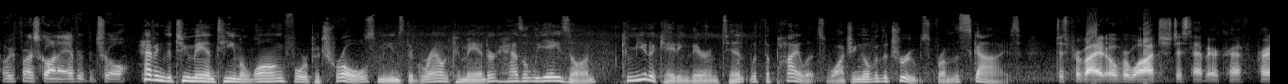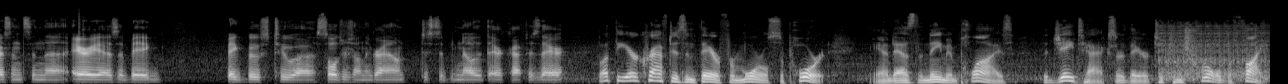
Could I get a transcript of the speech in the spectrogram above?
and we pretty much go on every patrol. Having the two man team along for patrols means the ground commander has a liaison communicating their intent with the pilots watching over the troops from the skies. Just provide overwatch, just have aircraft presence in the area is a big, big boost to uh, soldiers on the ground, just to know that the aircraft is there. But the aircraft isn't there for moral support, and as the name implies, the JTACs are there to control the fight.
